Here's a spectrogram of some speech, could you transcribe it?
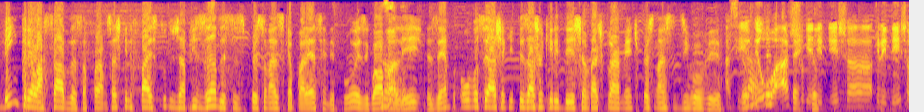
bem entrelaçado dessa forma, você acha que ele faz tudo já visando esses personagens que aparecem depois, igual Não. a baleia, por exemplo? Ou você acha que vocês acham que ele deixa particularmente o personagem se desenvolver? Assim, Eu eu, sei acho que ele deixa que ele deixa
